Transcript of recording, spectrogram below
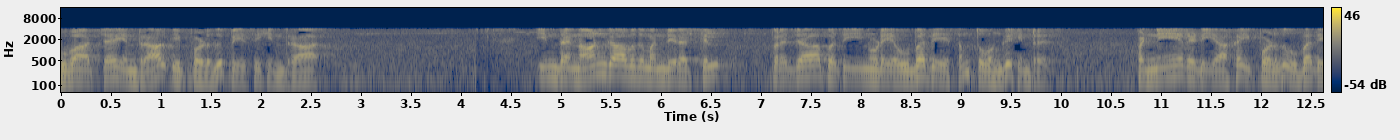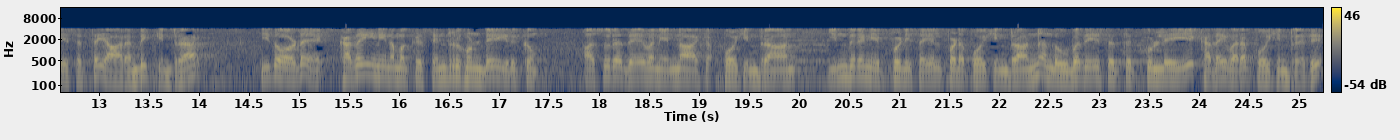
உவாச்ச என்றால் இப்பொழுது பேசுகின்றார். இந்த நான்காவது மந்திரத்தில் பிரஜாபதியினுடைய உபதேசம் துவங்குகின்றது. இப்ப நேரடியாக இப்பொழுது உபதேசத்தை ஆரம்பிக்கின்றார். இதோட கதை இனி நமக்கு சென்று கொண்டே இருக்கும். அசுர தேவன் என்ன ஆக போகின்றான்? இந்திரன் எப்படி செயல்பட போகின்றான் அந்த உபதேசத்திற்குள்ளேயே கதை வரப் போகின்றது.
